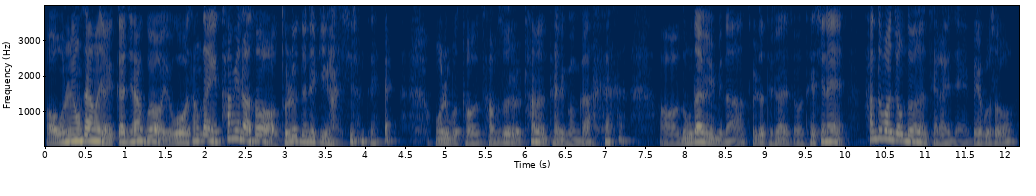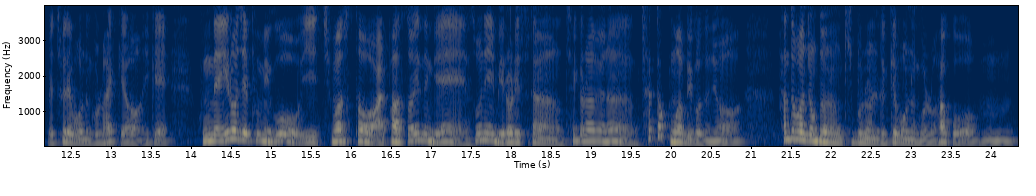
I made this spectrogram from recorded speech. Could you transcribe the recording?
어, 오늘 영상은 여기까지 하고요 요거 상당히 탐이 나서 돌려드리기가 싫은데 오늘부터 잠수를 타면 되는 건가? 어, 농담입니다. 돌려드려야죠. 대신에 한두 번 정도는 제가 이제 메고서 외출해 보는 걸로 할게요. 이게 국내 1호 제품이고 이 G마스터 알파 써 있는 게 소니 미러리스랑 체결하면은 찰떡궁합이거든요. 한두 번 정도는 기분을 느껴보는 걸로 하고 음,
